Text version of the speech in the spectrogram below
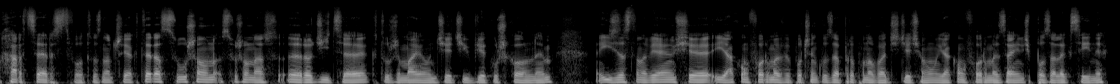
harcerstwo? To znaczy, jak teraz słyszą, słyszą nas rodzice, którzy mają dzieci w wieku szkolnym i zastanawiają się, jaką formę wypoczynku zaproponować dzieciom, jaką formę zajęć pozalekcyjnych,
